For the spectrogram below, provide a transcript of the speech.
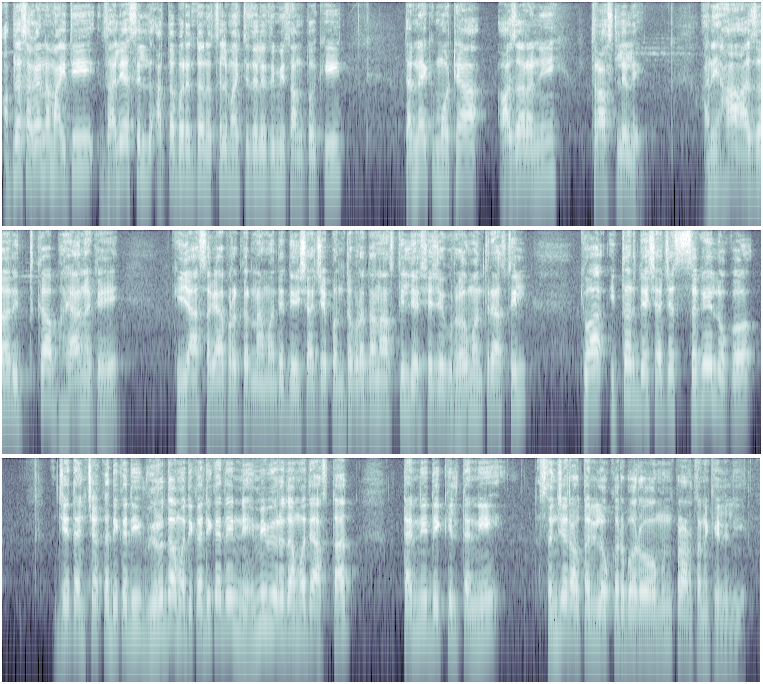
आपल्या सगळ्यांना माहिती झाली असेल आतापर्यंत नसेल माहिती झाली तर मी सांगतो की त्यांना एक मोठ्या आजाराने त्रासलेले. आणि हा आजार इतका भयानक आहे की या सगळ्या प्रकरणामध्ये देशाचे पंतप्रधान असतील देशाचे गृहमंत्री असतील किंवा इतर देशाचे सगळे लोक जे त्यांच्या कधीकधी विरोधामध्ये कधीकधी नेहमी विरोधामध्ये असतात त्यांनी देखील त्यांनी संजय राऊतांनी लवकर बरं व्हावं म्हणून प्रार्थना केलेली आहे.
